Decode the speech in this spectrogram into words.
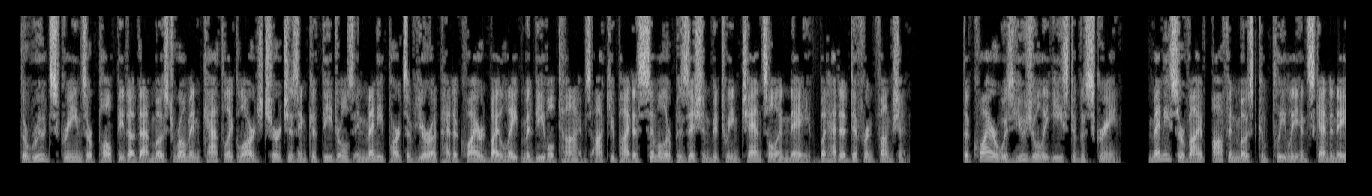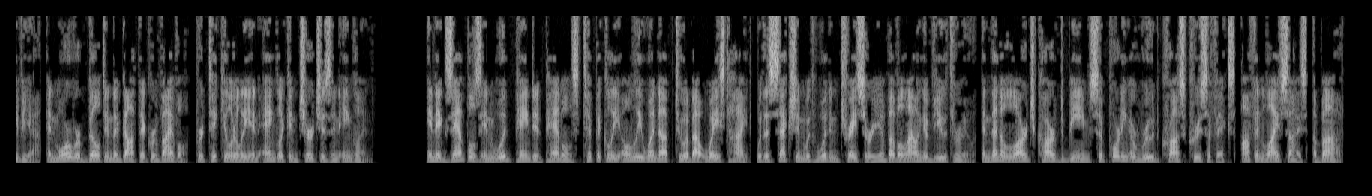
The rood screens or pulpita that most Roman Catholic large churches and cathedrals in many parts of Europe had acquired by late medieval times occupied a similar position between chancel and nave but had a different function. The choir was usually east of the screen. Many survive, often most completely in Scandinavia, and more were built in the Gothic revival, particularly in Anglican churches in England. In examples in wood-painted panels typically only went up to about waist height, with a section with wooden tracery above allowing a view through, and then a large carved beam supporting a rood cross crucifix, often life-size, above.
